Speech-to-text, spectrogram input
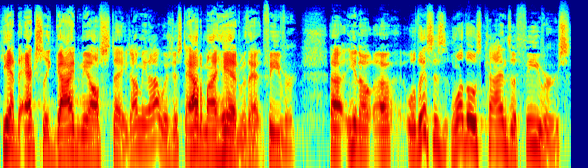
He had to actually guide me off stage. I mean, I was just out of my head with that fever. Uh, you know, uh, well, this is one of those kinds of fevers.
